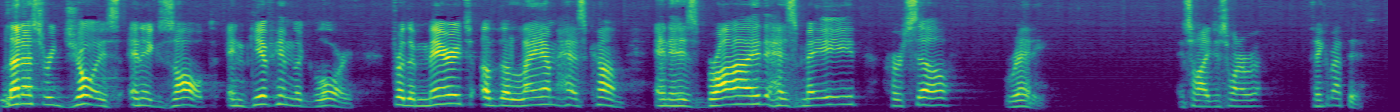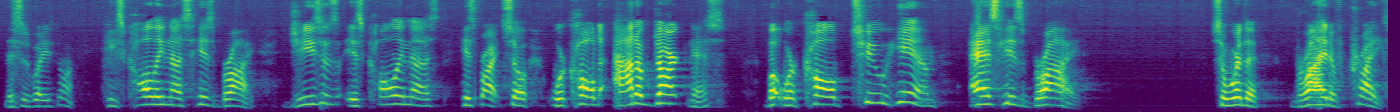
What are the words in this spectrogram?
Let us rejoice and exult and give him the glory. For the marriage of the Lamb has come, and his bride has made herself ready. And so I just want to think about this. This is what he's doing. He's calling us his bride. Jesus is calling us his bride. So we're called out of darkness, but we're called to him as his bride. So we're the bride of Christ.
